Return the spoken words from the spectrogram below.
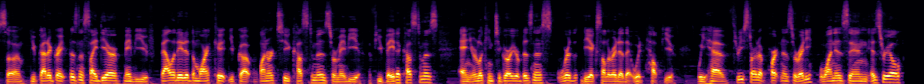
So you've got a great business idea. Maybe you've validated the market. You've got one or two customers or maybe a few beta customers and you're looking to grow your business. We're the accelerator that would help you. We have three startup partners already. One is in Israel,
